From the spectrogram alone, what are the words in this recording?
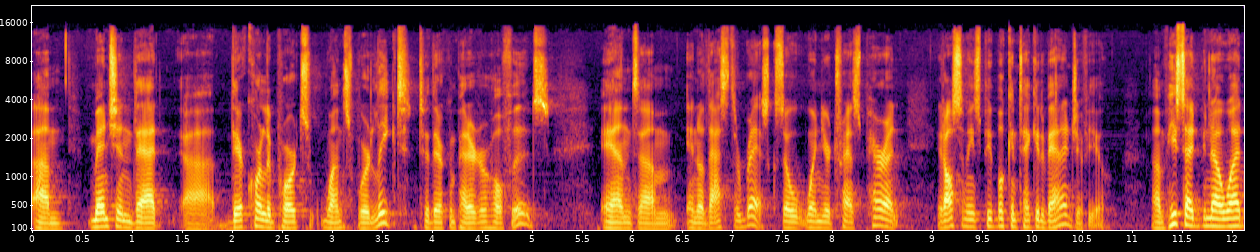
um, mentioned that uh, their quarterly reports once were leaked to their competitor Whole Foods. And um, you know, that's the risk. So when you're transparent, it also means people can take advantage of you. Um, he said, you know what?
